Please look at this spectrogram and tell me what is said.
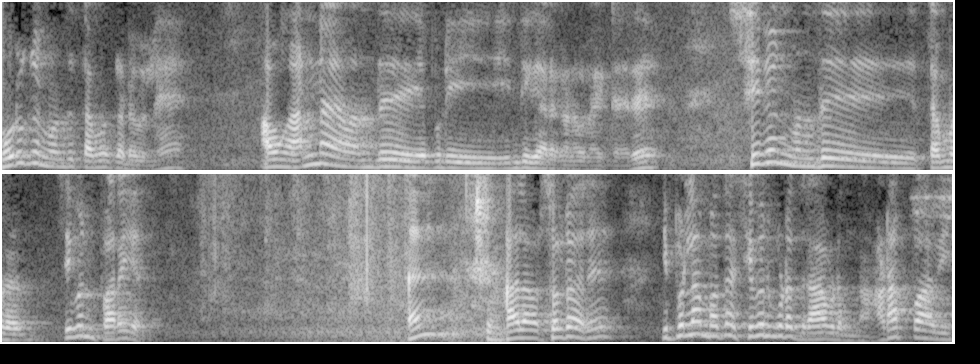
முருகன் வந்து தமிழ் கடவுள். அவங்க அண்ணன் வந்து எப்படி இந்திக்கார கடவுள் ஆயிட்டாரு? சிவன் வந்து தமிழன் சிவன் பறையன் அதில் அவர் சொல்கிறாரு இப்படிலாம் பார்த்தா சிவன் கூட திராவிடன் தான். அடப்பாவி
